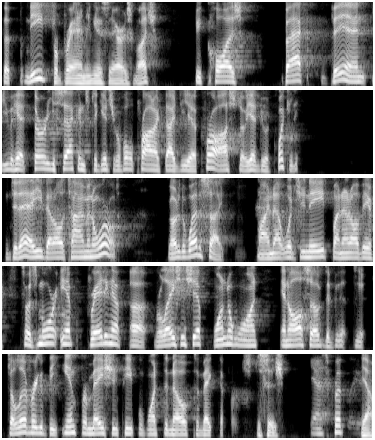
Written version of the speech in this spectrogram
the need for branding is there as much because back then you had 30 seconds to get your whole product idea across. So you had to do it quickly. Today, you've got all the time in the world. Go to the website, find out what you need, find out all the. So it's more imp- creating a, a relationship one to one and also de- de- delivering the information people want to know to make the first decision. Yes, quickly. Yeah.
